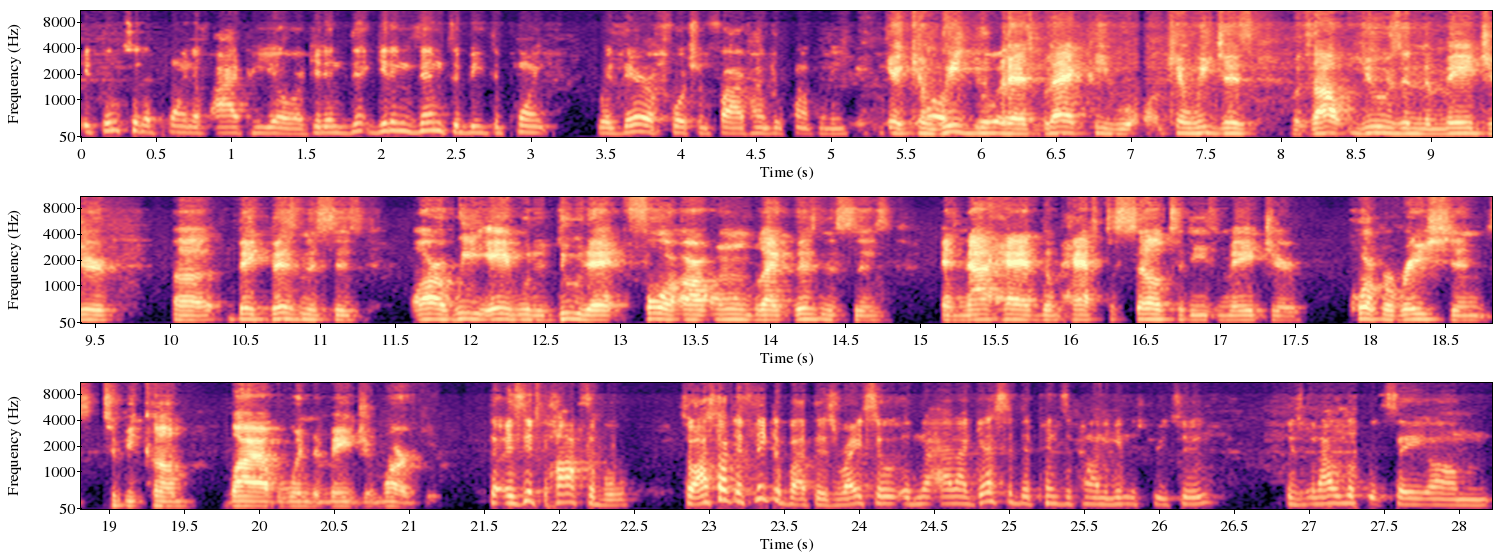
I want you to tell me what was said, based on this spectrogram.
get them to the point of IPO or getting getting them to be the point where they're a Fortune 500 company?" Yeah, can we do it as black people? Can we just, without using the major uh, big businesses, are we able to do that for our own black businesses and not have them have to sell to these major corporations to become viable in the major market? So is it possible? So I start to think about this, right? So and, and I guess it depends upon the industry too, because when I look at say um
